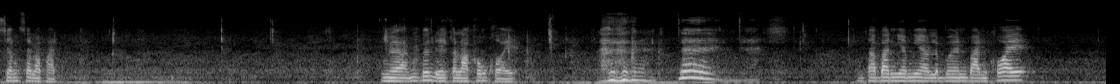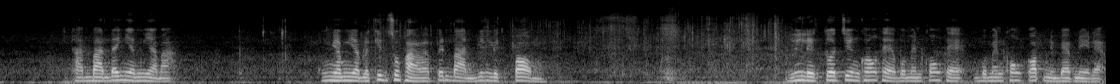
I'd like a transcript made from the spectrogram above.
เสียงสารพัดเนี่ยมันเป็นเอกลักษณ์ของข่อยตาบันเงียบๆแล้วมันบานค่อยทานบานได้เงียบๆอะ เงียบๆแล้วกินสุภาพเป็นบานเลี้ยงเล็กป้อมเลี้ยงเล็กตัวจริงของแท้บ่แม่นของแท้บ่แม่นของก๊อปนี่แบบนี้แหละ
